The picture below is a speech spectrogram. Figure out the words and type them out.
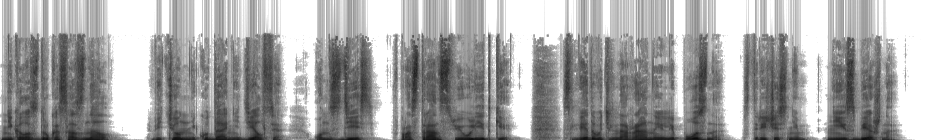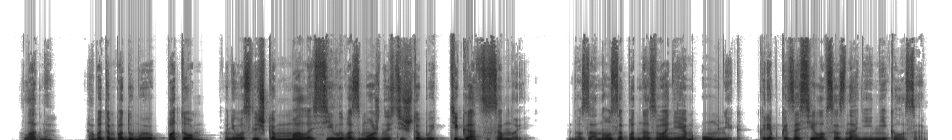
Николас вдруг осознал, ведь он никуда не делся. Он здесь, в пространстве улитки. Следовательно, рано или поздно встреча с ним неизбежна. Ладно, об этом подумаю потом. У него слишком мало сил и возможностей, чтобы тягаться со мной. Но заноза под названием «умник» крепко засела в сознании Николаса.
